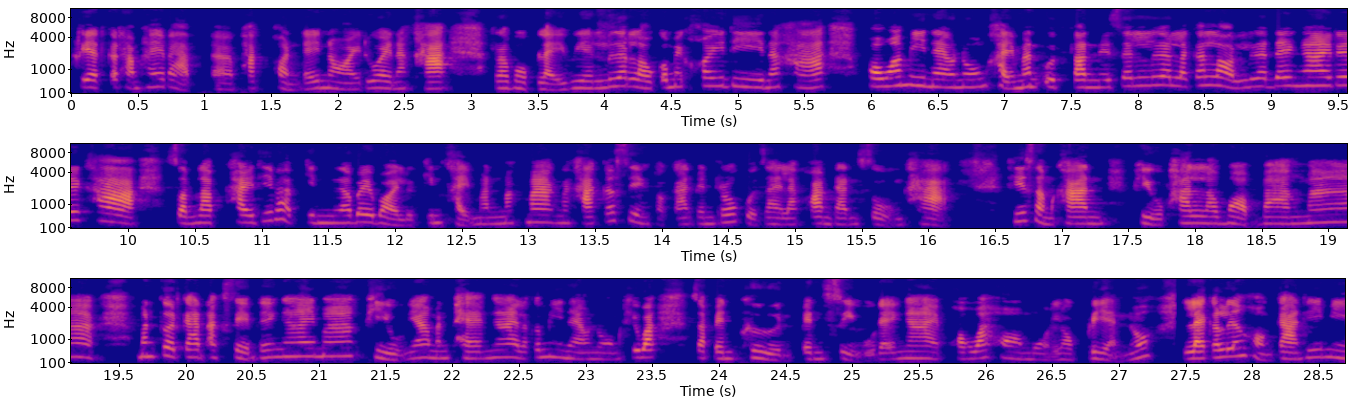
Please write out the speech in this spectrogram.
เครียดก็ทำให้แบบพักผ่อนได้น้อยด้วยนะคะ ระบบไหลเวียนเลือดเราก็ไม่ค่อยดีนะคะ เพราะว่ามีแนวโน้มไขมันอุดตันในเส้นเลือดแล้วก็หลอดเลือดได้ง่ายด้วยค่ะสำหรับใครที่แบบกินเนื้อบ่อยๆ หรือกินไขมันมากๆนะคะ ก็เสี่ยงต่อการเป็นโรคหัวใจและความดันสูงค่ะ ที่สำคัญผิวพรรณเราบอบบางมาก มันเกิดการอักเสบได้ง่ายมาก ผิวเนี่ยมันแพ้ง่าย แล้วก็มีแนวโน้มที่ว่าจะเป็นผื่นเป็นสิวได้ง่าย เพราะว่าฮอร์โมนเราเปลี่ยนเนาะและก็เรื่องของการที่มี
